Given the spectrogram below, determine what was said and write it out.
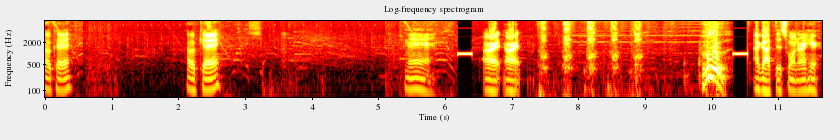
Okay. Okay. Man. Alright, alright. I got this one right here.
